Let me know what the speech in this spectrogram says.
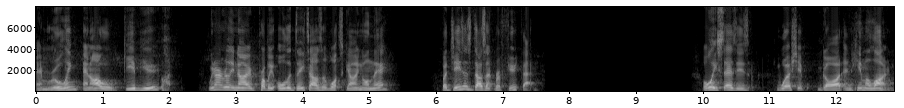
am ruling and I will give you. We don't really know probably all the details of what's going on there, but Jesus doesn't refute that. All he says is worship God and Him alone.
